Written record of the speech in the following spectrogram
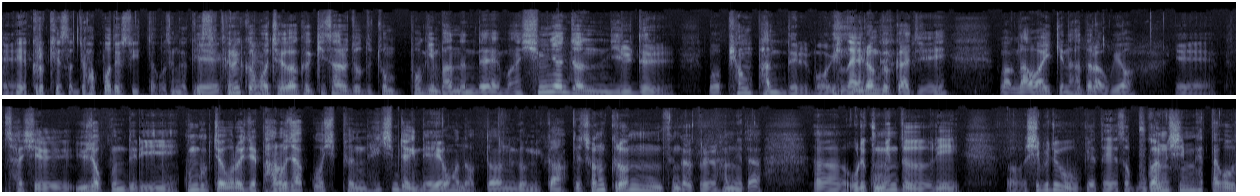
예. 예, 그렇게 해서 이제 확보될 수 있다고 생각했을 예, 그러니까 테니까요. 뭐 제가 그 기사를 저도 좀 보긴 봤는데 뭐 한 10년 전 일들, 뭐 평판들 뭐 네. 이런 것까지 막 나와 있긴 하더라고요. 예. 사실 유족분들이 궁극적으로 이제 바로잡고 싶은 핵심적인 내용은 어떤 겁니까? 그래서 저는 그런 생각을 합니다. 어, 우리 국민들이 어, 11.6에 대해서 무관심했다고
